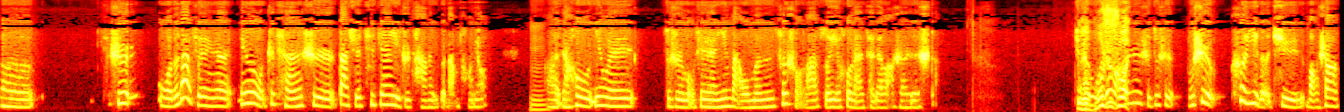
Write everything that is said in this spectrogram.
呃，其实。我的大学里面，因为我之前是大学期间一直谈了一个男朋友，嗯啊，然后因为就是某些原因吧，我们分手了，所以后来才在网上认识的。就是我在网上认识，就是不是刻意的去网上，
